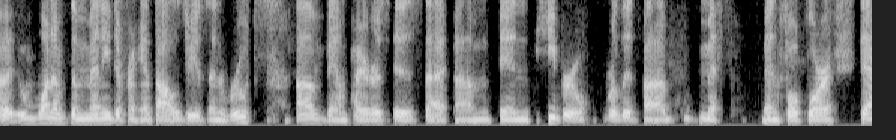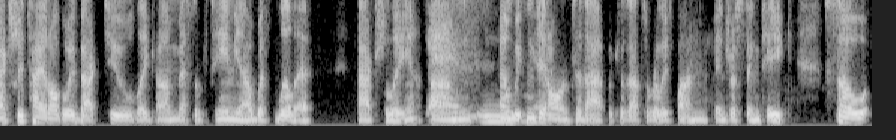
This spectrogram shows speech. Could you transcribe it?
uh, one of the many different anthologies and roots of vampires is that um, in Hebrew relig- uh, myth and folklore, they actually tie it all the way back to like um, Mesopotamia with Lilith, actually. Um, and we can get Yeah. all into that because that's a really fun, interesting take. So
